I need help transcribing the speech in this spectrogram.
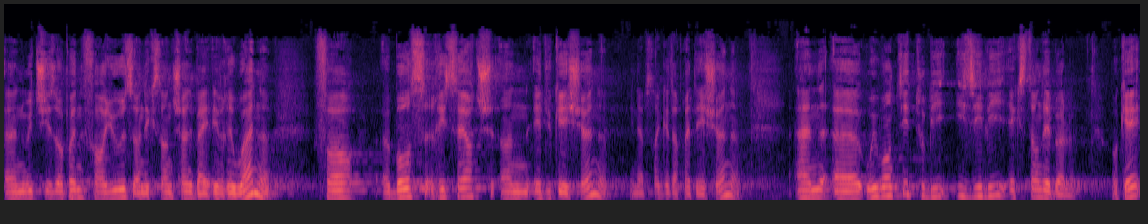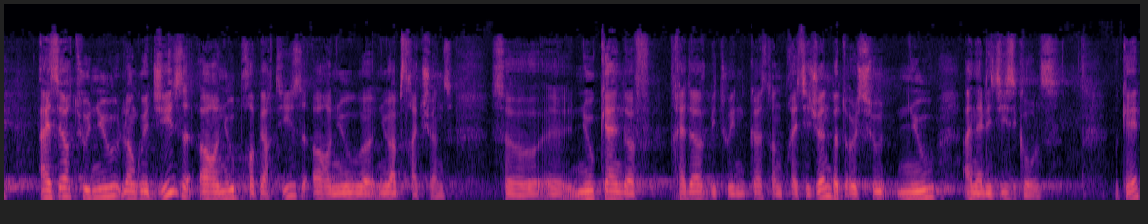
and which is open for use and extension by everyone for uh, both research and education in abstract interpretation. And uh, we want it to be easily extendable, okay? Either to new languages or new properties or new, uh, new abstractions. So uh, new kind of trade-off between cost and precision, but also new analysis goals. Okay,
